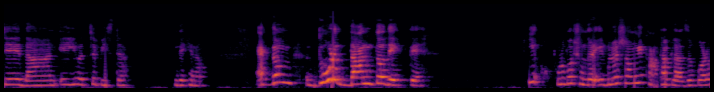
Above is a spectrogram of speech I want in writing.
যে দান। এই হচ্ছে পিসটা দেখে নাও। একদম দুর্দান্ত দেখতে। কি অপূর্ব সুন্দর। এগুলোর সঙ্গে কাঁথা প্লাজো পরো।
